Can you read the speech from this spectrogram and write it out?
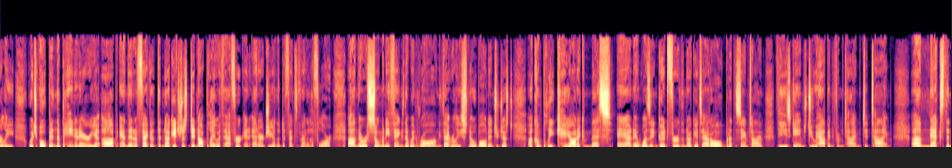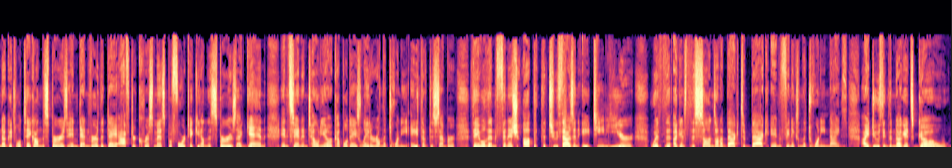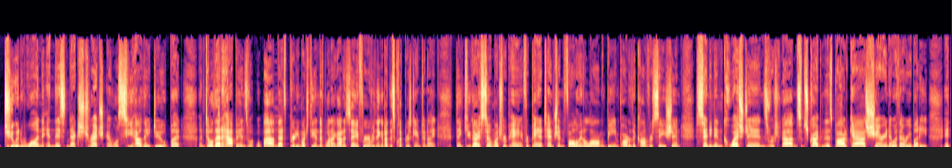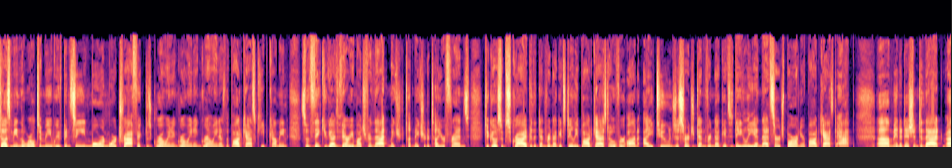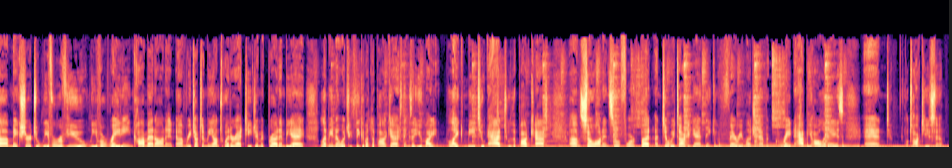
which opened the painted area up, and then the fact that the Nuggets just did not play with effort and energy on the defensive end of the floor. Um, there were so many things that went wrong that really snowballed into just a complete chaotic mess, and it wasn't good for the Nuggets at all. But at the same time, these games do happen from time to time. Um, next, the Nuggets will take on the Spurs in Denver the day after Christmas before taking on the Spurs again in San Antonio a couple days later on the 28th of December. They will then finish up the 2018 year with the, against the Suns on a back-to-back in Phoenix on the 29th. I do think the Nuggets go 2 and 1 in this next stretch and we'll see how they do, but until that happens, um, that's pretty much the end of what I got to say for everything about this Clippers game tonight. Thank you guys so much for paying for paying attention, following along, being part of the conversation, sending in questions, um, subscribing to this podcast, sharing it with everybody. It does mean the world to me. We've been seeing more and more traffic just growing and growing and growing as the podcasts keep coming. So thank you guys very much for that. Make sure to t- make sure to tell your friends to go subscribe to the Denver Nuggets Daily podcast over on iTunes. Just search Denver Nuggets Daily in that search bar on your podcast app. Um, in addition to that, uh, make sure to leave a review, leave a rating, comment on it. Um, reach out to me on Twitter at TJ McBride NBA. Let me know what you think about the podcast, things that you might like me to add to the podcast, um, so on and so forth. But until we talk again, thank you very much and have a great, happy holidays. And we'll talk to you soon.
